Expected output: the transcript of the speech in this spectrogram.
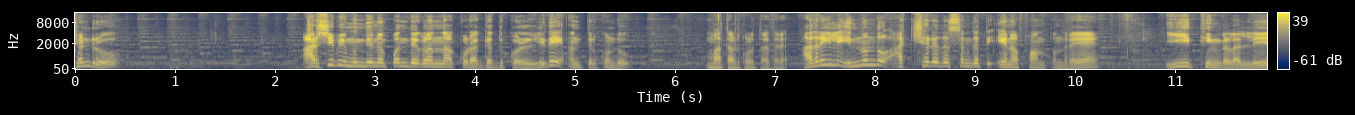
ಜನರು ಆರ್ ಸಿ ಬಿ ಮುಂದಿನ ಪಂದ್ಯಗಳನ್ನು ಕೂಡ ಗೆದ್ದುಕೊಳ್ಳಲಿದೆ ಅಂತ ತಿಳ್ಕೊಂಡು ಮಾತಾಡ್ಕೊಳ್ತಾ ಇದ್ದಾರೆ. ಆದರೆ ಇಲ್ಲಿ ಇನ್ನೊಂದು ಆಶ್ಚರ್ಯದ ಸಂಗತಿ ಏನಪ್ಪ ಅಂತಂದರೆ, ಈ ತಿಂಗಳಲ್ಲಿ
